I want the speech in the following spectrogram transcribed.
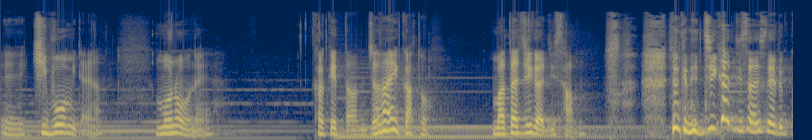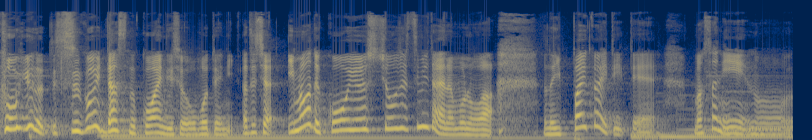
えー、希望みたいなものをねかけたんじゃないかとまた自画自賛 なんかね、自画自賛しないとこういうのってすごい出すの怖いんですよ、表に。私は今までこういう小説みたいなものは、あのいっぱい書いていて、まさに、あの、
